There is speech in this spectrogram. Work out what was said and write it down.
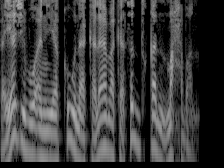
فيجب أن يكون كلامك صدقا محضا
